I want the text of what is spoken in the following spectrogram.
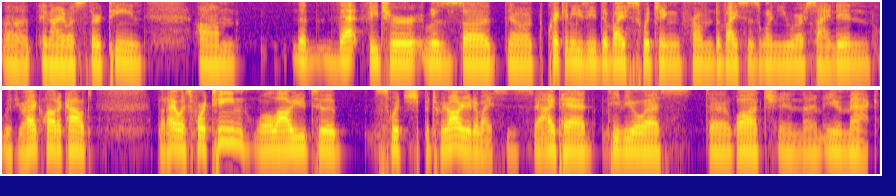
uh, in iOS 13. Um, that that feature was uh, you know quick and easy device switching from devices when you are signed in with your iCloud account. But iOS 14 will allow you to switch between all your devices: iPad, tvOS, uh, Watch, and um, even Mac.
